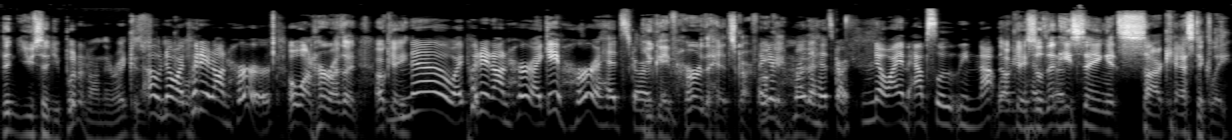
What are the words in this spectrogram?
Then you said you put it on there, right? Cause Oh no, I put it on her. Oh, on her. I thought, okay. No, I put it on her. I gave her a headscarf. You gave her the headscarf. I okay. gave her the headscarf. No, I am absolutely not. wearing Okay. So then he's saying it sarcastically.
